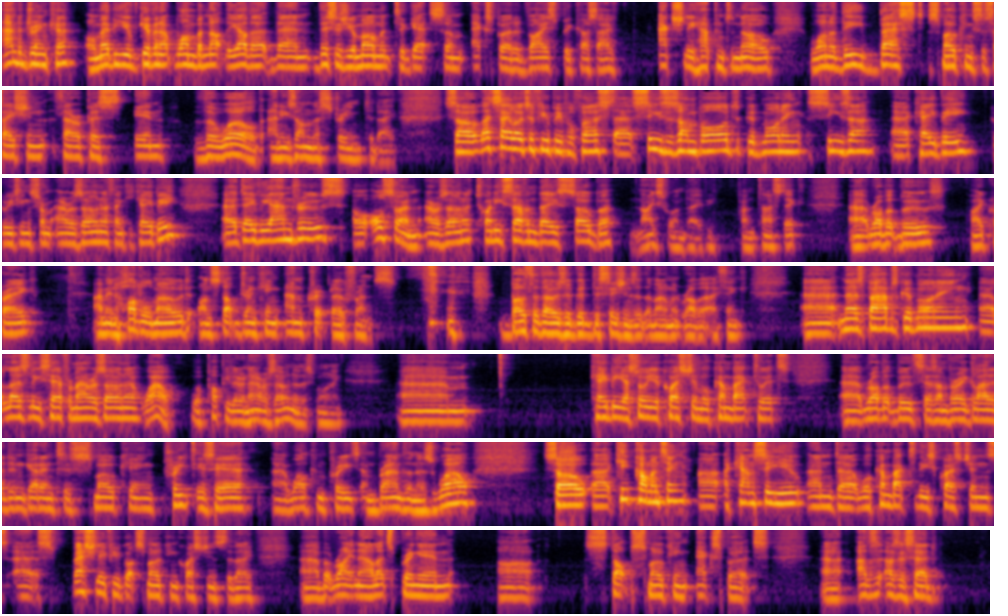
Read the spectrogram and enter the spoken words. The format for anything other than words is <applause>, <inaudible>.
and a drinker, or maybe you've given up one but not the other, then this is your moment to get some expert advice because I actually happen to know one of the best smoking cessation therapists in the world, and he's on the stream today. So let's say hello to a few people first. Uh, Caesar's on board. Good morning, Caesar. Uh, KB, greetings from Arizona. Thank you, KB. Uh, Andrews, also in Arizona, 27 days sober. Nice one, Davey. Fantastic. Uh, Robert Booth. Hi, Craig. I'm in hodl mode on stop drinking and crypto fronts. <laughs> Both of those are good decisions at the moment, Robert, I think. Uh, Nurse Babs, good morning. Uh, Leslie's here from Arizona. Wow, we're popular in Arizona this morning. Um, KB, I saw your question. We'll come back to it. Uh, Robert Booth says, I'm very glad I didn't get into smoking. Preet is here. Uh, welcome, Preet, and Brandon as well. So uh, keep commenting. Uh, I can see you, and uh, we'll come back to these questions, uh, especially if you've got smoking questions today. but right now, let's bring in our stop smoking experts. as, as I said,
